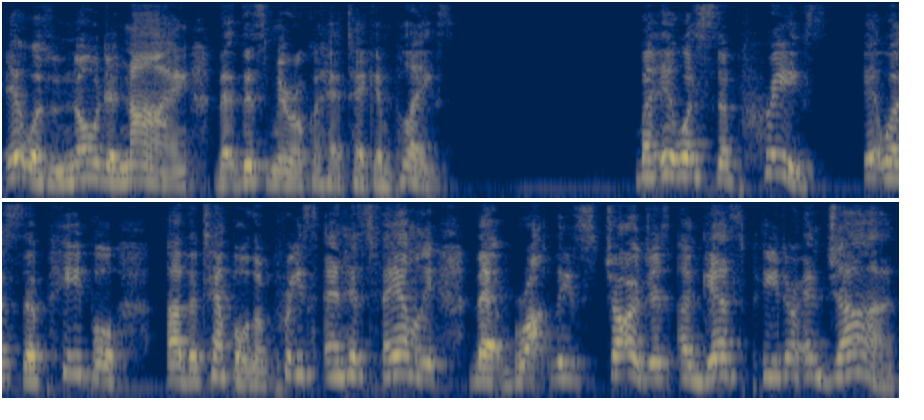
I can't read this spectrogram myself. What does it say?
It was no denying that this miracle had taken place. But it was the priest, it was the people of the temple, the priest and his family that brought these charges against Peter and John.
